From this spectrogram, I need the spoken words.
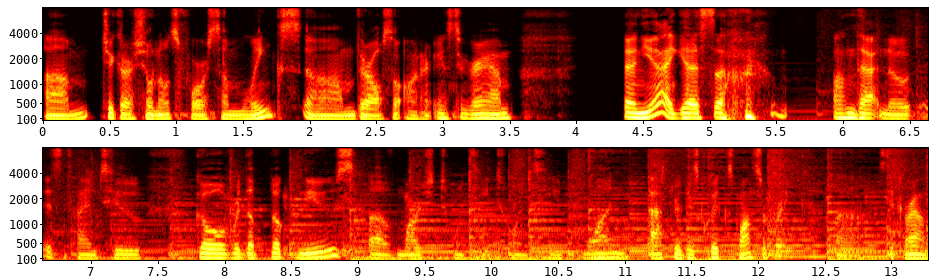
um, check out our show notes for some links. Um, they're also on our Instagram. And yeah, I guess uh, on that note, it's time to go over the book news of March 2021 after this quick sponsor break. Uh, stick around.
